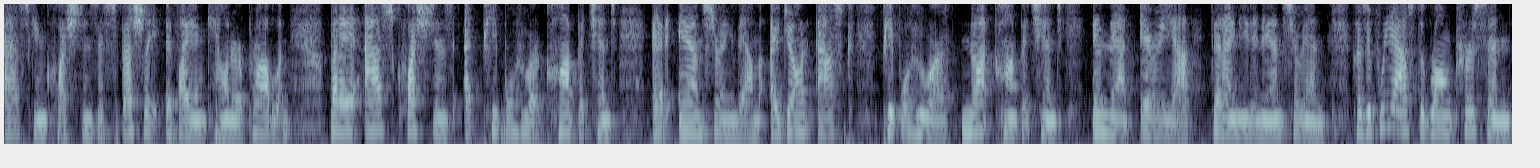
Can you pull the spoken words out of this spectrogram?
asking questions, especially if I encounter a problem. But I ask questions at people who are competent at answering them. I don't ask people who are not competent in that area that I need an answer in. Because if we ask the wrong person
